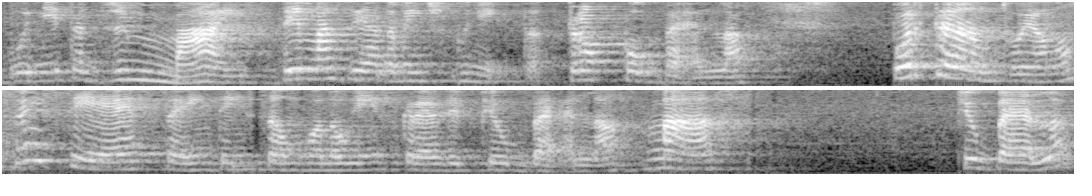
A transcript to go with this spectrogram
bonita demais, demasiadamente bonita, troppo bella. Portanto, eu não sei se essa é a intenção quando alguém escreve più bella, mas più bella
